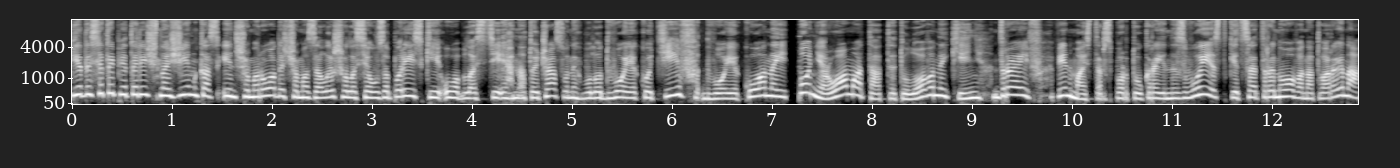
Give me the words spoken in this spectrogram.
55-річна жінка з іншими родичами залишилася у Запорізькій області. На той час у них було двоє котів, двоє коней, поні Рома та титулований кінь Дрейф. Він майстер спорту України з виїздки. Це тренована тварина,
